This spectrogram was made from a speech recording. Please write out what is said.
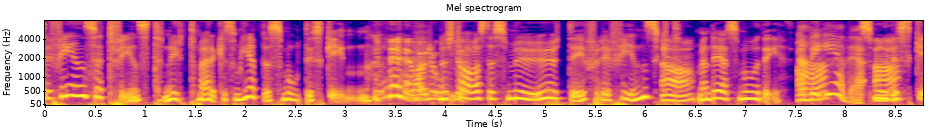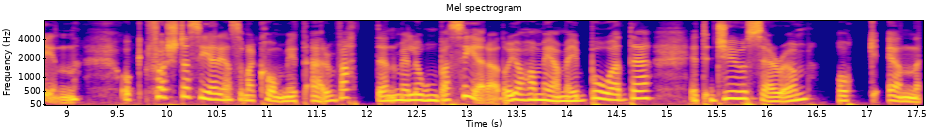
Det finns ett finskt nytt märke som heter Smoothie Skin. Vad Nu stavas det smuuti för det är finskt, Ja. men det är smoothie. Ja, det är det. Smoothie Skin. Och första serien som har kommit är vattenmelonbaserad och jag har med mig både ett Dew Serum och en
